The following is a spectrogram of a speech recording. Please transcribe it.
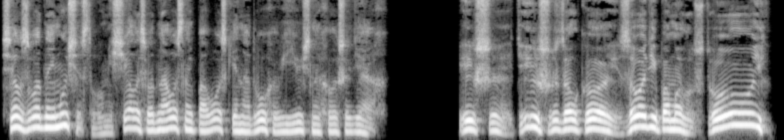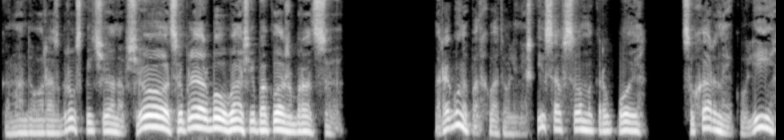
Все взводное имущество умещалось в одновозной повозке на двух вьючных лошадях. «Тише, тише, толкай, заводи помалу, стой!» — командовал разгрузкой Чанов. «Все, цепляй арбу, выноси поклаж, братцы!» Драгуны подхватывали мешки с овсом и крупой, сухарные кули,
